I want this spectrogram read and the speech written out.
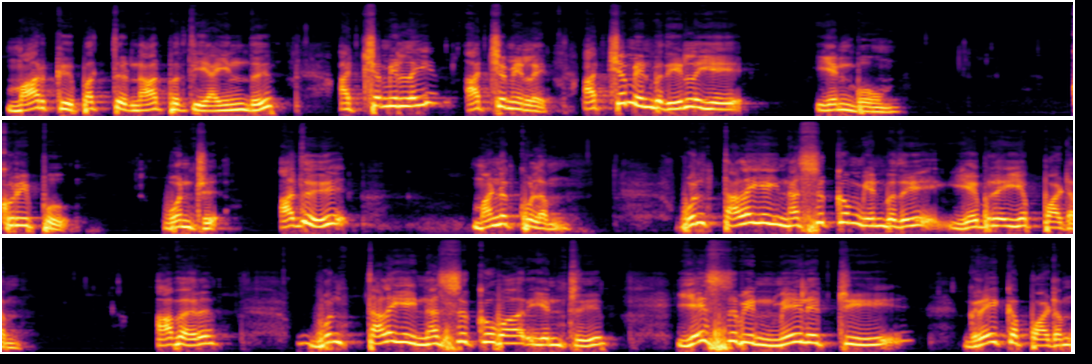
மார்க்கு பத்து நாற்பத்தி ஐந்து அச்சமில்லை அச்சமில்லை. அச்சம் என்பது இல்லையே என்போம். குறிப்பு ஒன்று. அது மனுக்குலம். உன் தலையை நசுக்கும் என்பது எபிரேய பாடம். அவர் உன் தலையை நசுக்குவார் என்று இயேசுவின் மேலேற்றி கிரேக்க பாடம்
